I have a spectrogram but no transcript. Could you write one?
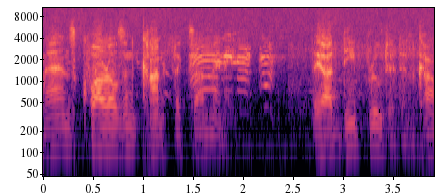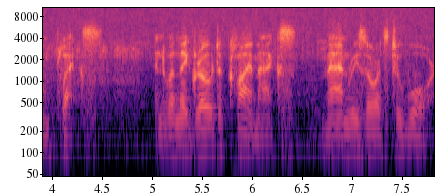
Man's quarrels and conflicts are many. They are deep-rooted and complex. And when they grow to climax, man resorts to war.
